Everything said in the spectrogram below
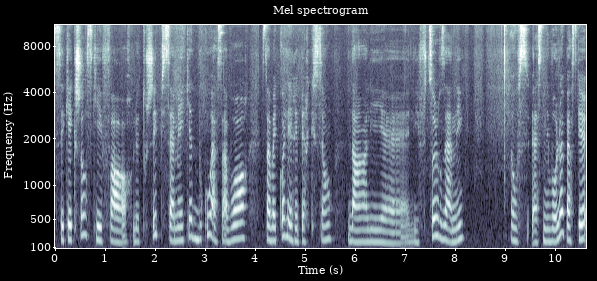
C'est quelque chose qui est fort, le toucher, puis ça m'inquiète beaucoup à savoir ça va être quoi les répercussions dans les, euh, les futures années à ce niveau-là parce que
